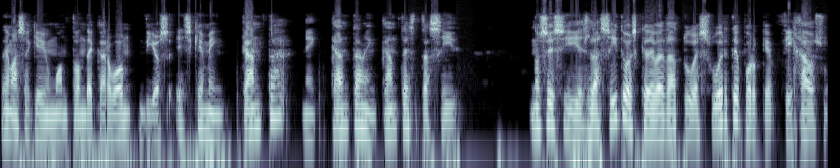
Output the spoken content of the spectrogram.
Además aquí hay un montón de carbón. Dios, es que me encanta, me encanta, me encanta esta seed. No sé si es la seed o es que de verdad tuve suerte porque, fijaos,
